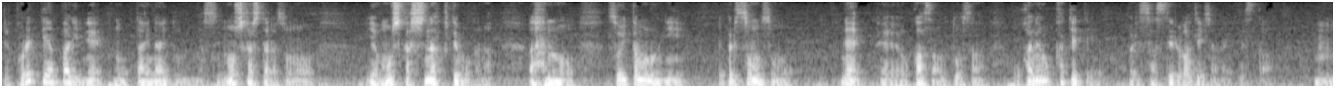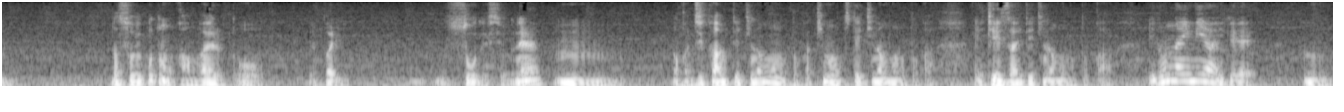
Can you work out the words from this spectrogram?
でこれってやっぱりねもったいないと思います。もしかしたらそのいやもしかしなくてもだな。あのそういったものにやっぱりそもそもね、えー、お母さんお父さんお金をかけてやっぱりさせてるわけじゃないですか。うん、だそういうことも考えるとやっぱりそうですよね。うん。なんか時間的なものとか気持ち的なものとか、え経済的なものとかいろんな意味合いで、うん、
